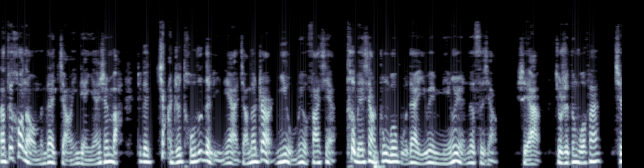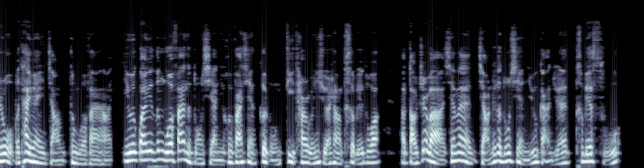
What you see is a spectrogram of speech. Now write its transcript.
那最后呢，我们再讲一点延伸吧。这个价值投资的理念啊，讲到这儿，你有没有发现特别像中国古代一位名人的思想？谁啊？就是曾国藩，其实我不太愿意讲曾国藩哈，因为关于曾国藩的东西啊，你会发现各种地摊文学上特别多啊，导致吧现在讲这个东西你就感觉特别俗，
